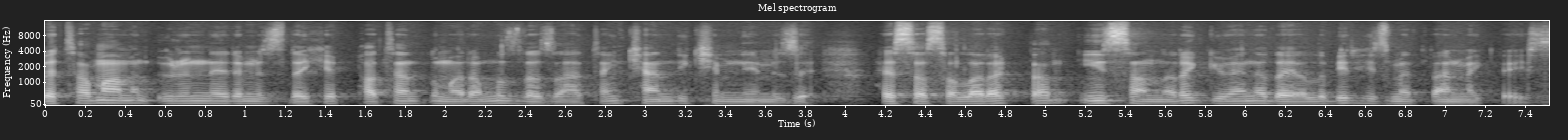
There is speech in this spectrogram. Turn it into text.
Ve tamamen ürünlerimizdeki patent numaramızla zaten kendi kimliğimizi esas alaraktan insanlara güvene dayalı bir hizmet vermekteyiz.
